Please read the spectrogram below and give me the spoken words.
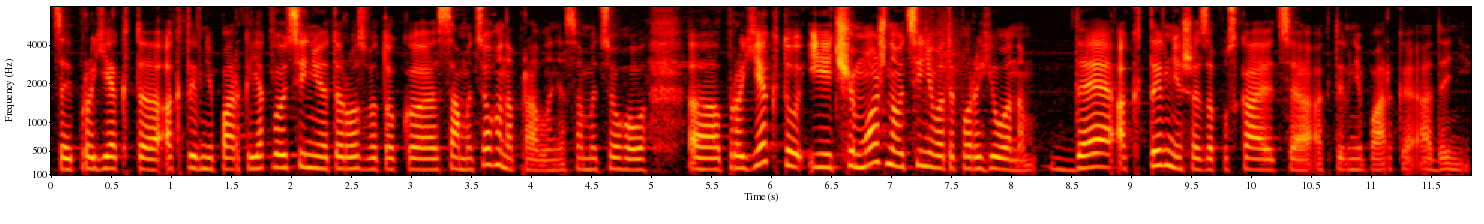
цей проєкт Активні парки. Як ви оцінюєте розвиток саме цього направлення, саме цього проєкту? І чи можна оцінювати по регіонам, де активніше запускаються активні парки, а де ні?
